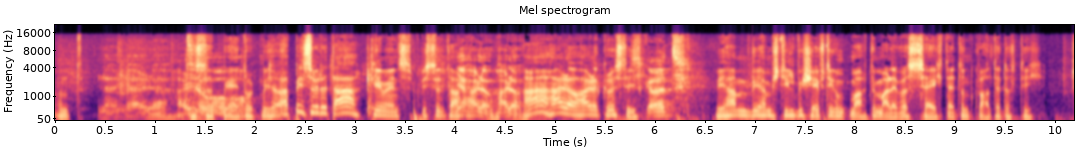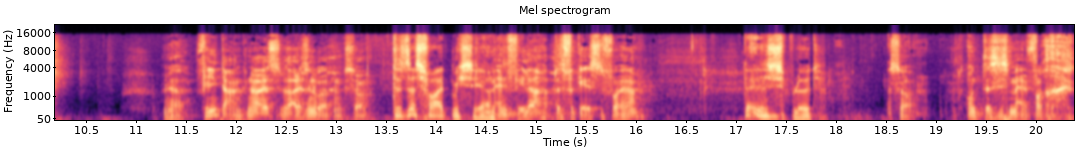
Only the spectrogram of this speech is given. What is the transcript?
Und das hat beeindruckt mich. Ah, bist du wieder da, Clemens? Bist du da? Ja, hallo, hallo. Ah, hallo, hallo, grüß dich. Gut. Wir haben, wir haben Stillbeschäftigung gemacht, wir haben alle was zeichnet und gewartet auf dich. Ja, vielen Dank. Na, es ist alles in Ordnung. So. Das, das freut mich sehr. Mein Fehler, hab das vergessen vorher. Das ist blöd. So. Und das ist mir einfach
